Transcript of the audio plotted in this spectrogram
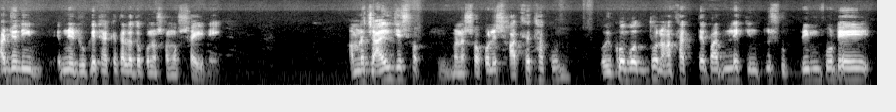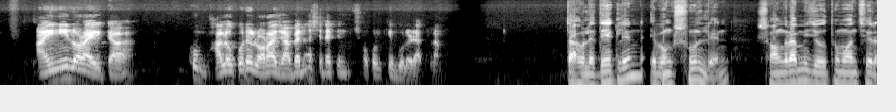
আর যদি এমনি ঢুকে থাকে তাহলে তো কোনো সমস্যাই নেই। আমরা চাই যে মানে সকলের সাথে থাকুন, ঐক্যবদ্ধ না থাকতে পারলে কিন্তু সুপ্রিম কোর্টে আইনি লড়াইটা খুব ভালো করে লড়া যাবে না, সেটা কিন্তু সকলকে বলে রাখলাম। তাহলে দেখলেন এবং শুনলেন সংগ্রামী যৌথ মঞ্চের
